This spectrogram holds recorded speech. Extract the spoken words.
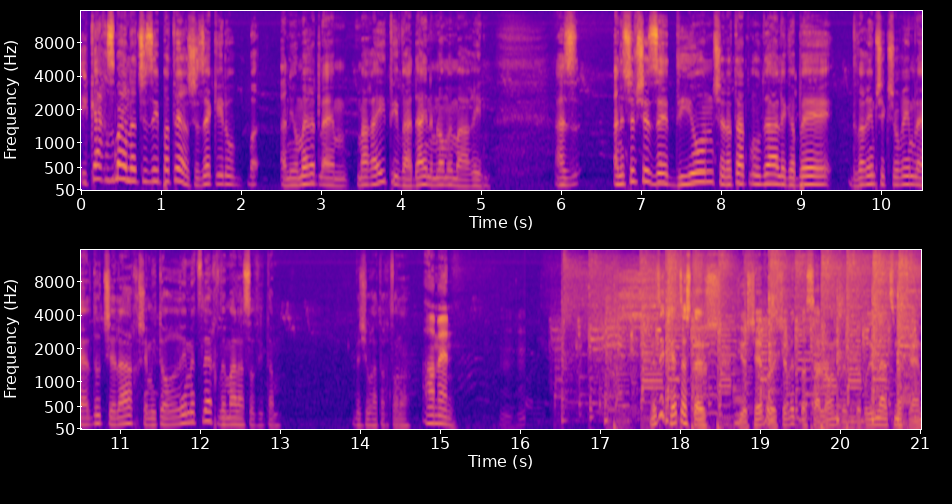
ייקח זמן עד שזה ייפתר, שזה כאילו, אני אומרת להם מה ראיתי ועדיין הם לא ממהרים. אז אני חושב שזה דיון של התת-מודע לגבי דברים שקשורים לילדות שלך, שמתעוררים אצלך, ומה לעשות איתם, בשורה התחתונה. אמן. איזה קטע שאתה יוש- יושב או יושבת בסלון ומדברים לעצמכם,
